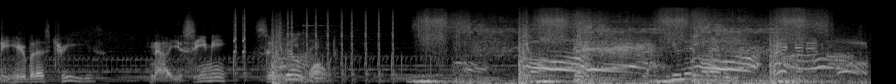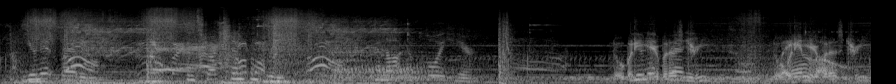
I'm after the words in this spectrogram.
Nobody here but us trees. Now you see me, soon you won't. Unit ready. Unit ready. Construction complete. Cannot deploy here. Nobody Unit here but ready. us trees. Nobody Laying here but us trees.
